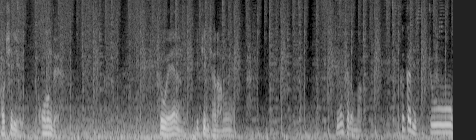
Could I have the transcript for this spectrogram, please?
확실히 오는데 그 외에는 입질이 잘 안 오네요. 지금처럼 막 끝까지 쭉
